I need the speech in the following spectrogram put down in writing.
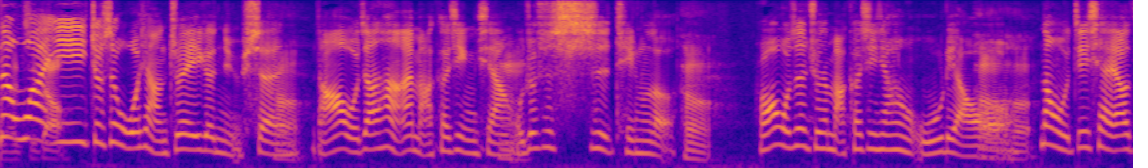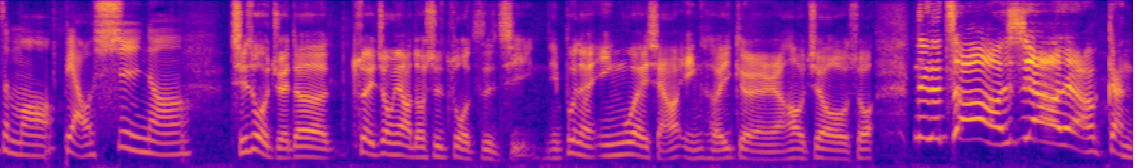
那万一就是我想追一个女生，嗯、然后我知道她很爱马克信箱，嗯、我就是试听了，嗯，然后我真的觉得马克信箱很无聊哦，那我接下来要怎么表示呢？其实我觉得最重要都是做自己，你不能因为想要迎合一个人，然后就说那个超好笑的，然后干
